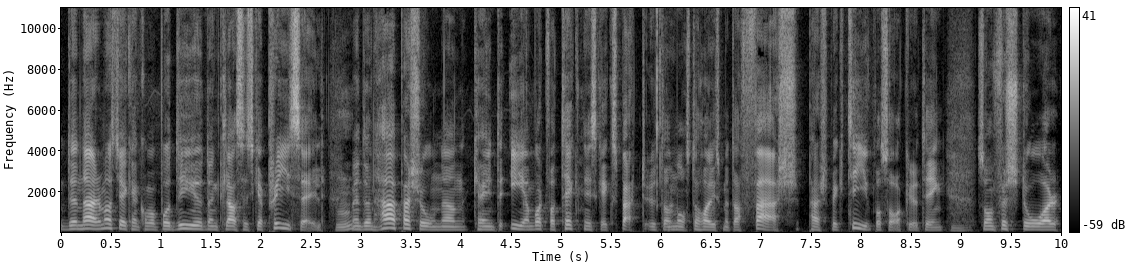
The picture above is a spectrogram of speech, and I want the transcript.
det närmaste jag kan komma på, det är ju den klassiska pre-sale. Mm. Men den här personen kan ju inte enbart vara teknisk expert, utan mm. måste ha liksom ett affärsperspektiv på saker och ting. Mm. Som förstår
